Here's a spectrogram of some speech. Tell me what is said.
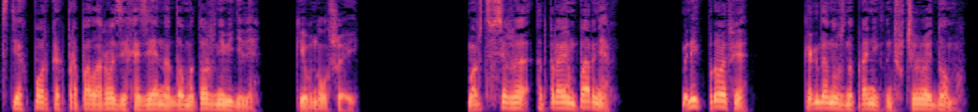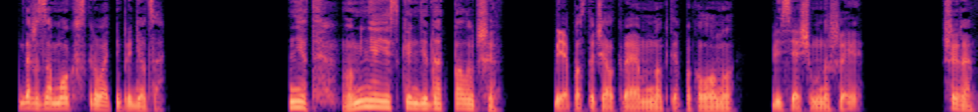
с тех пор, как пропала Рози, хозяина дома тоже не видели», — кивнул Шей. «Может, все же отправим парня? Рик профи, когда нужно проникнуть в чужой дом. Даже замок вскрывать не придется. «Нет, у меня есть кандидат получше». Я постучал краем ногтя по кулону, висящему на шее. «Шира,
